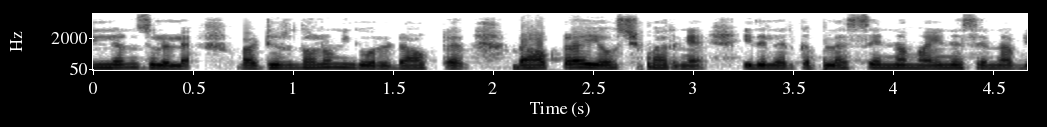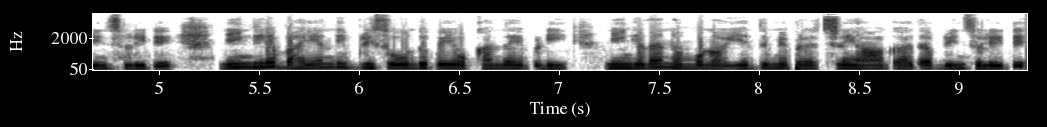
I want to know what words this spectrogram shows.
இல்லைன்னு சொல்லல. பட் இருந்தாலும் நீங்க ஒரு டாக்டர் டாக்டரா யோசிச்சு பாருங்க. இதுல இருக்க பிளஸ் என்ன மைனஸ் என்ன அப்படின்னு சொல்லிட்டு. நீங்களே பயந்து இப்படி சோர்ந்து போய் உட்காந்தா எப்படி? நீங்க தான் நம்பணும். எதுவுமே பிரச்சனை ஆகாது அப்படின்னு சொல்லிட்டு.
